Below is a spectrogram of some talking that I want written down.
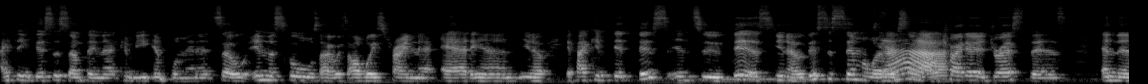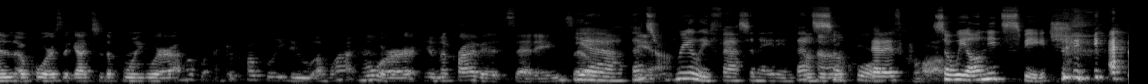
I think this is something that can be implemented. So in the schools I was always trying to add in, you know, if I can fit this into this, you know, this is similar. So I'll try to address this. And then, of course, it got to the point where oh, I could probably do a lot more in the private setting. So, yeah that's yeah. really fascinating that's so Uh-huh. cool That is cool. so we all need speech yes.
